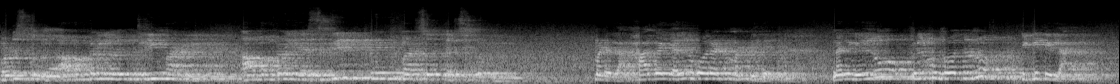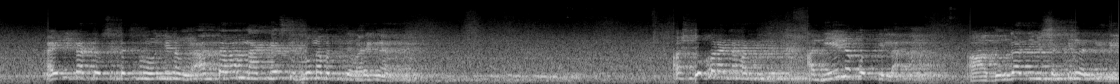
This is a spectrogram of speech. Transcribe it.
ಹೊಡಿಸ್ಕೊಂಡು ಆ ಮಕ್ಕಳಿಗೆ ಒಂದು ಕ್ಲೀನ್ ಮಾಡಿ ಆ ಮಕ್ಕಳಿಗೆ ಸ್ಕ್ರೀನ್ ಪ್ರಿಂಟ್ ಮಾಡಿಸೋದು ಕಲಿಸ್ಕೊಟ್ಟಿವಿ ಮಾಡಿಲ್ಲ ಹಾಗಾಗಿ ಎಲ್ಲೂ ಹೋರಾಟ ಮಾಡ್ತಿದ್ದೆ. ನನಗೆ ಎಲ್ಲೂ ಫಿಲ್ಮ್ಗೆ ಹೋದ್ರೂ ಟಿಕೆಟ್ ಇಲ್ಲ. ಐ ಡಿ ಕಾರ್ಡ್ ತೋರಿಸಿದ ತಕ್ಷಣ ಹೋಗಿ ನಮ್ಗೆ ಅಂಥವನ್ನ ನಾಲ್ಕು ಕೇಸ್ ಕಿತ್ಕೊಂಡು ಬರ್ತಿದ್ದೆ ಹೊರಗೆ ನಾನು. ಅಷ್ಟು ಹೋರಾಟ ಮಾಡ್ತಿದ್ದೆ. ಅದೇನೋ ಗೊತ್ತಿಲ್ಲ. ಆ ದುರ್ಗಾದೇವಿ ಶಕ್ತಿ ನನಗಿದೆ.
